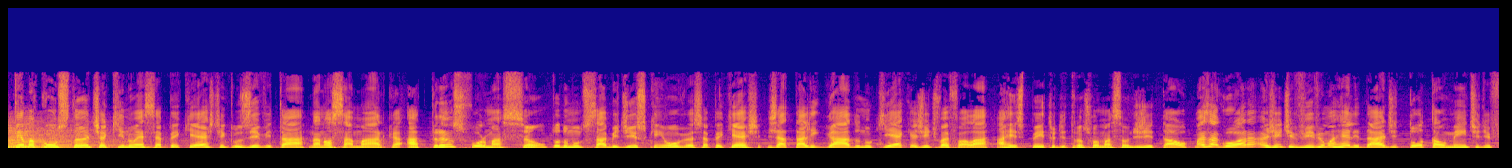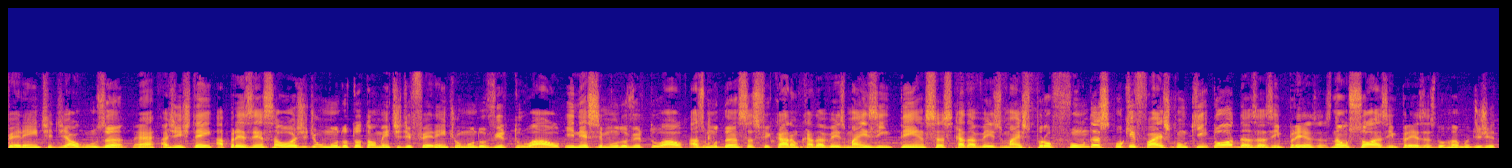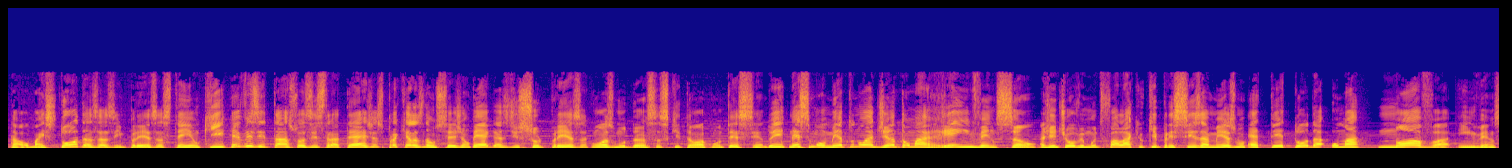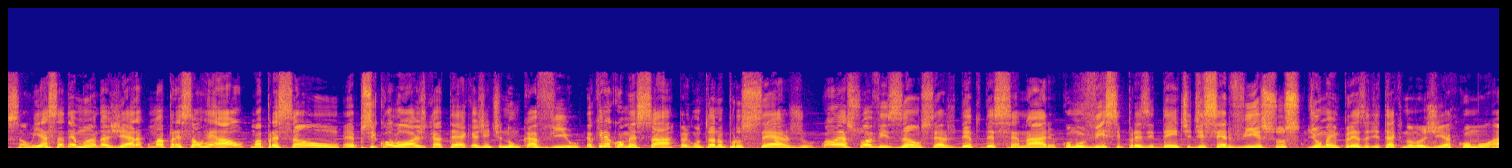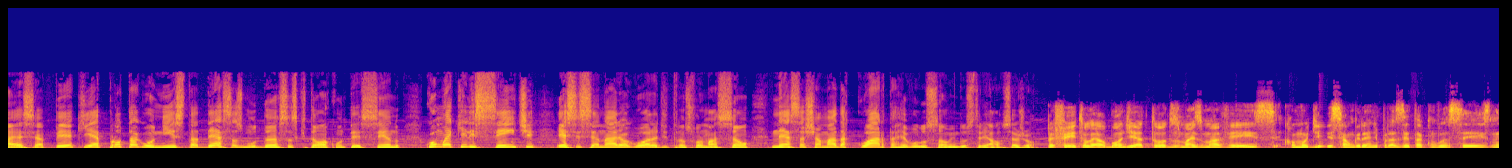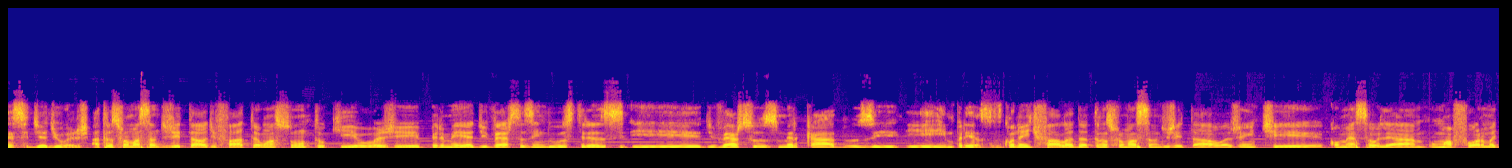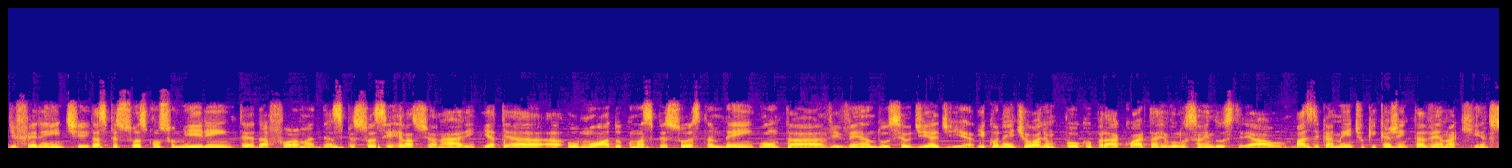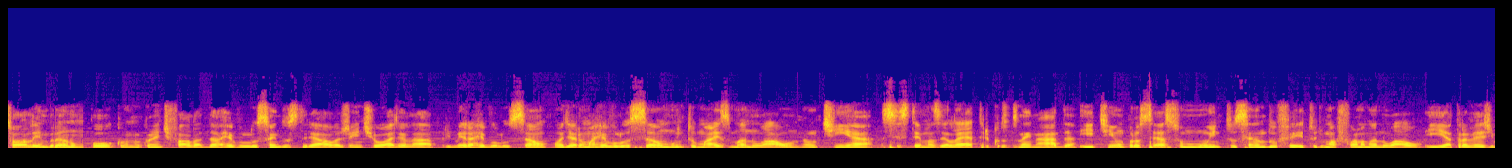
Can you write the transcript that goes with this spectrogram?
Tema constante aqui no SAPcast, inclusive tá na nossa marca a transformação. Todo mundo sabe disso, quem ouve o SAPcast já tá ligado no que é que a gente vai falar a respeito de transformação digital. Mas agora a gente vive uma realidade totalmente diferente de alguns anos, né? A gente tem a presença hoje de um mundo totalmente diferente, um mundo virtual, e nesse mundo virtual as mudanças ficaram cada vez mais intensas, cada vez mais profundas, o que faz com que todas as empresas, não só as empresas do ramo digital, mas todas as empresas tenham que revisitar suas estratégias para que elas não sejam pegas de surpresa com as mudanças que estão acontecendo. E nesse momento não adianta uma reinvenção. A gente ouve muito falar que o que precisa mesmo é ter toda uma nova invenção. E essa demanda gera uma pressão real, uma pressão é, psicológica até que a gente nunca viu. Eu queria começar perguntando para o Sérgio, qual é a sua visão, Sérgio, dentro desse cenário, como vice-presidente de serviços de uma empresa de tecnologia como a SAP, que é protagonista dessas mudanças que estão acontecendo. Como é que ele sente esse cenário agora de transformação nessa chamada quarta revolução industrial, Sérgio? Perfeito, Léo. Bom dia a todos mais uma vez. Como disse, é um grande prazer estar com vocês nesse dia de hoje. A transformação digital, de fato, é um assunto que hoje permeia diversas indústrias e diversos mercados e, e empresas. Quando a gente fala da transformação digital, a gente começa a olhar uma forma de diferente das pessoas consumirem, até da forma das pessoas se relacionarem e até a, a, o modo como as pessoas também vão estar tá vivendo o seu dia a dia. E quando a gente olha um pouco para a quarta revolução industrial, basicamente o que, que a gente está vendo aqui? Só lembrando um pouco, quando a gente fala da revolução industrial, a gente olha lá a primeira revolução, onde era uma revolução muito mais manual, não tinha sistemas elétricos nem nada, e tinha um processo muito sendo feito de uma forma manual e através de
